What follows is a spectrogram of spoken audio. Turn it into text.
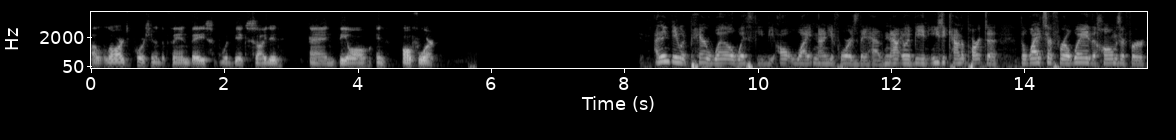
a large portion of the fan base would be excited and be all in all for it. I think they would pair well with the, the alt white 94s they have now. It would be an easy counterpart to the whites are for away, the homes are for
